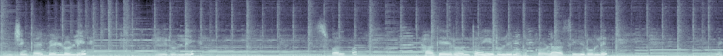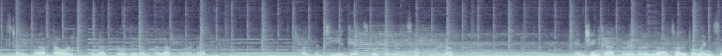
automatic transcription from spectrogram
ಮೆಣಸಿನ್ಕಾಯಿ ಬೆಳ್ಳುಳ್ಳಿ, ಈರುಳ್ಳಿ. ಸ್ವಲ್ಪ ಹಾಗೆ ಇರುವಂಥ ಈರುಳ್ಳಿನೂ ಹಾಕ್ಕೊಳ್ಳೋಣ. ಹಸಿ ಈರುಳ್ಳಿ. ನೆಕ್ಸ್ಟ್ ಅದಕ್ಕೆ ಅರ್ಧ ಒಳಕಾಯಿನ ತುರಿದಿರೋಂಥದ್ದು ಹಾಕ್ಕೊಳ್ಳೋಣ. ಸ್ವಲ್ಪ ಜೀರಿಗೆ, ಸ್ವಲ್ಪ ಮೆಣಸು ಹಾಕ್ಕೊಳ್ಳೋಣ. ಮೆಣಸಿನ್ಕಾಯಿ ಹಾಕಿರೋದ್ರಿಂದ ಸ್ವಲ್ಪ ಮೆಣಸು,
